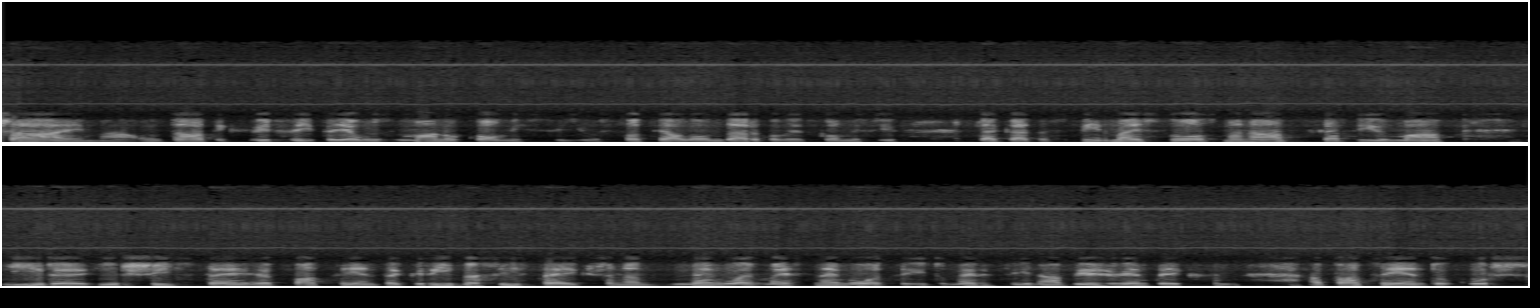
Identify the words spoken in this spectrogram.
saimā, un tā tiks virzīta jau uz manu komisiju, uz Sociālo un darba lietu komisiju. Tā kā tas pirmais solis manā skatījumā ir, eh, ir šis pacienta gribas izteikšana, ne, lai mēs nemocītu medicīnā bieži vien teiksim, pacientu, kurš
